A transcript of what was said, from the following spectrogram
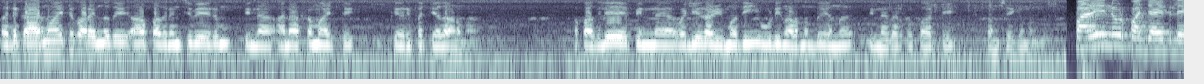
അതിന്റെ കാരണമായിട്ട് പറയുന്നത് ആ പതിനഞ്ച് പേരും പിന്നെ അനർഹമായിട്ട് കയറി പറ്റിയതാണെന്നാണ് അപ്പൊ അതിൽ പിന്നെ വലിയൊരു അഴിമതി കൂടി നടന്നിട്ടുണ്ട് എന്ന് പിന്നെ വെൽഫെയർ പാർട്ടി സംശയിക്കുന്നുണ്ട്. പഴയന്നൂർ പഞ്ചായത്തിലെ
